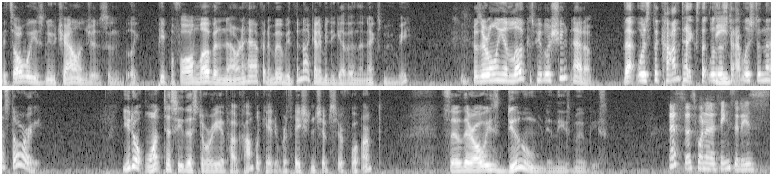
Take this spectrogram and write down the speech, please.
It's always new challenges and like people fall in love in an hour and a half in a movie. They're not going to be together in the next movie. Because they're only in love because people are shooting at them that was the context that was established in that story. You don't want to see the story of how complicated relationships are formed. So they're always doomed in these movies. That's that's one of the things that is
